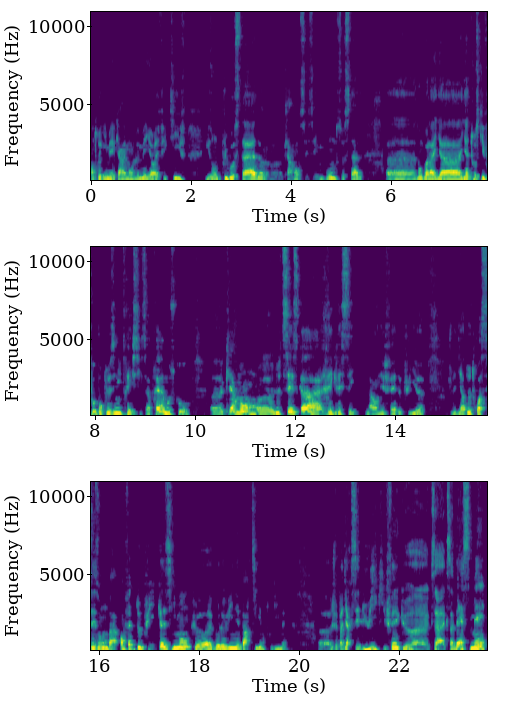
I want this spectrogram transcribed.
entre guillemets carrément le meilleur effectif. Ils ont le plus beau stade. clairement, c'est une bombe ce stade. Euh, donc voilà, il y a, y a tout ce qu'il faut pour que le Zénith réussisse. Après à Moscou, euh, clairement, euh, le CSK a régressé là en effet depuis, je vais dire deux trois saisons. Bah en fait depuis quasiment que Golovin est parti entre guillemets. Euh, je vais pas dire que c'est lui qui fait que, que, ça, que ça baisse, mais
